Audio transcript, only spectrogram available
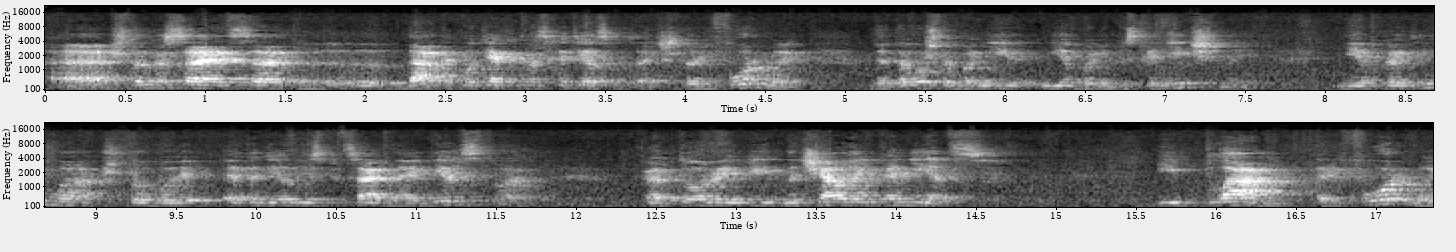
Э, Что касается, э, да, так вот я как раз хотел сказать, что реформы для того, чтобы они не были бесконечны, необходимо, чтобы это делали специальные агентства, которые имеют начало и конец. И план реформы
